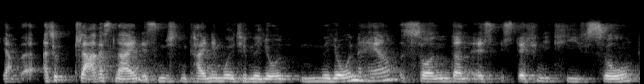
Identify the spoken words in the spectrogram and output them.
Ja, also klares Nein, es müssten keine Multimillionen her, sondern es ist definitiv so,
